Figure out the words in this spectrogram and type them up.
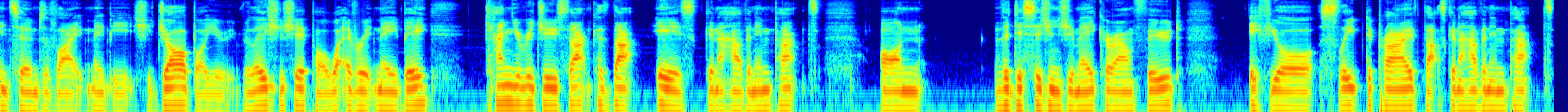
in terms of like maybe it's your job or your relationship or whatever it may be. Can you reduce that? Because that is going to have an impact on the decisions you make around food. If you're sleep deprived, that's going to have an impact.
